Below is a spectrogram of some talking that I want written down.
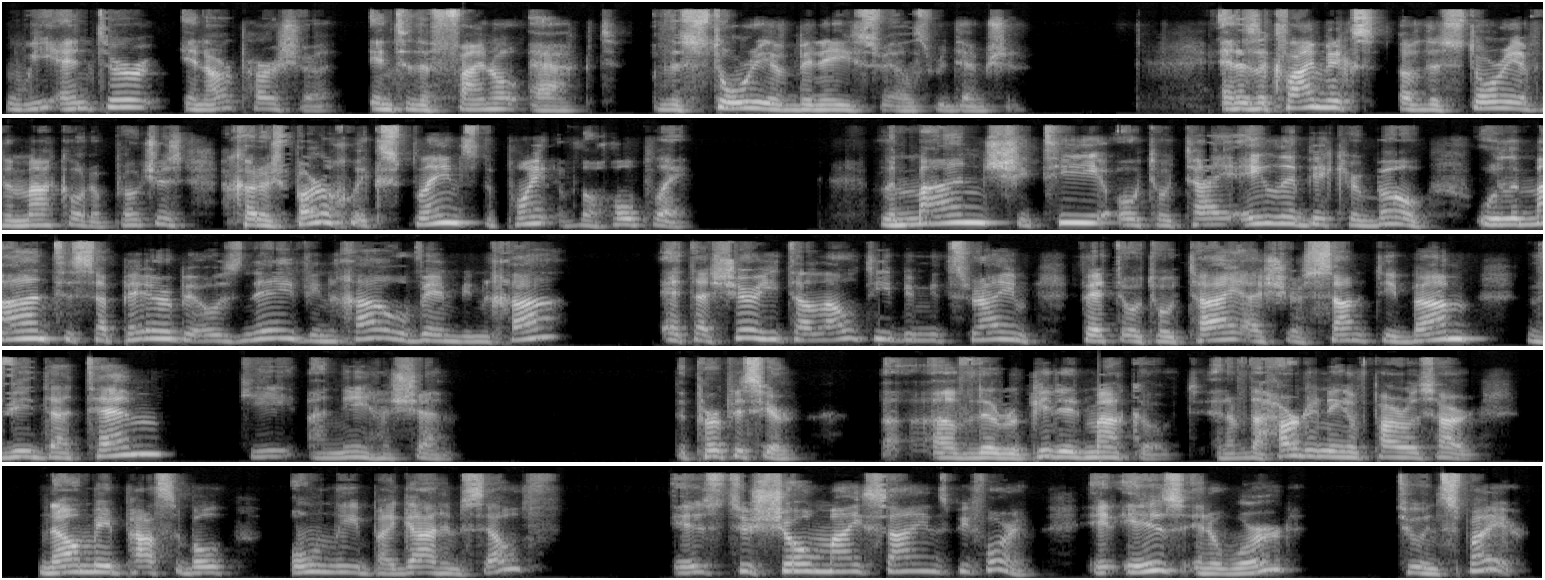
we enter in our Parsha into the final act of the story of Bnei Israel's redemption. And as the climax of the story of the Makot approaches, HaKadosh Baruch Hu explains the point of the whole play. Leman shiti ototai ele bikirbo, uleman tisaper beoznei vincha uven bincha, et asher hitalalti b'mitzrayim, vet ototai asher samti bam, vidatem ki ani Hashem. The purpose here of the repeated makot and of the hardening of Paro's heart, now made possible only by God Himself, is to show my signs before Him. It is, in a word, to inspire.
